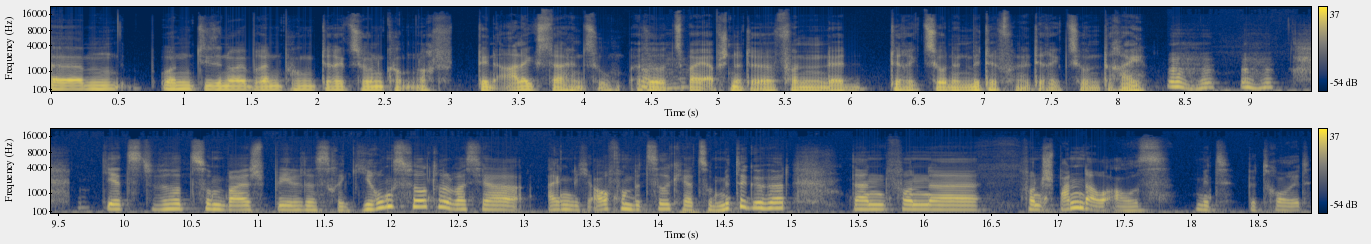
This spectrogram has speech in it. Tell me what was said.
Ähm, und diese neue Brennpunktdirektion kommt noch den Alex da hinzu. Also mhm. zwei Abschnitte von der Direktion in Mitte, von der Direktion 3. Mhm, mhm. Jetzt wird zum Beispiel das Regierungsviertel, was ja eigentlich auch vom Bezirk her zur Mitte gehört, dann von, äh, von Spandau aus mit betreut.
